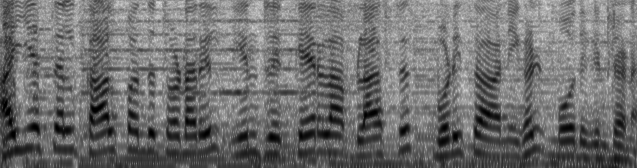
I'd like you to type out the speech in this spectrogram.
ஐஎஸ்எல் கால்பந்து தொடரில் இன்று கேரளா பிளாஸ்டர்ஸ் ஒடிசா அணிகள் மோதுகின்றன.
